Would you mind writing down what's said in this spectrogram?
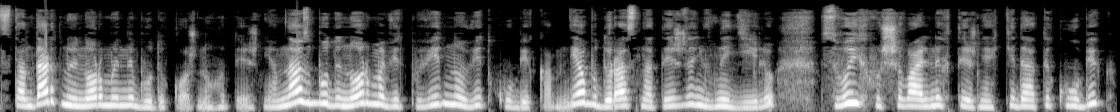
стандартної норми не буде кожного тижня. В нас буде норма відповідно від кубіка. Я буду раз на тиждень в неділю в своїх вишивальних тижнях кидати кубік.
